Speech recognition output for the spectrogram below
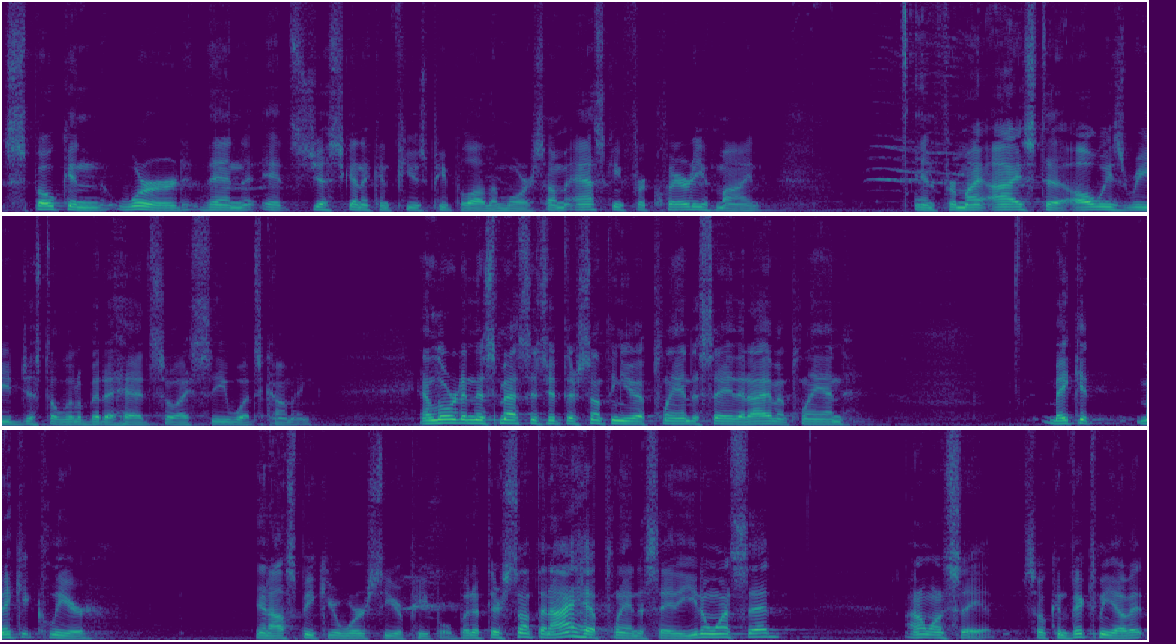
spoken word, then it's just going to confuse people all the more. So I'm asking for clarity of mind and for my eyes to always read just a little bit ahead so I see what's coming. And Lord, in this message, if there's something you have planned to say that I haven't planned, make it, make it clear, and I'll speak your words to your people. But if there's something I have planned to say that you don't want said, I don't want to say it. So convict me of it,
